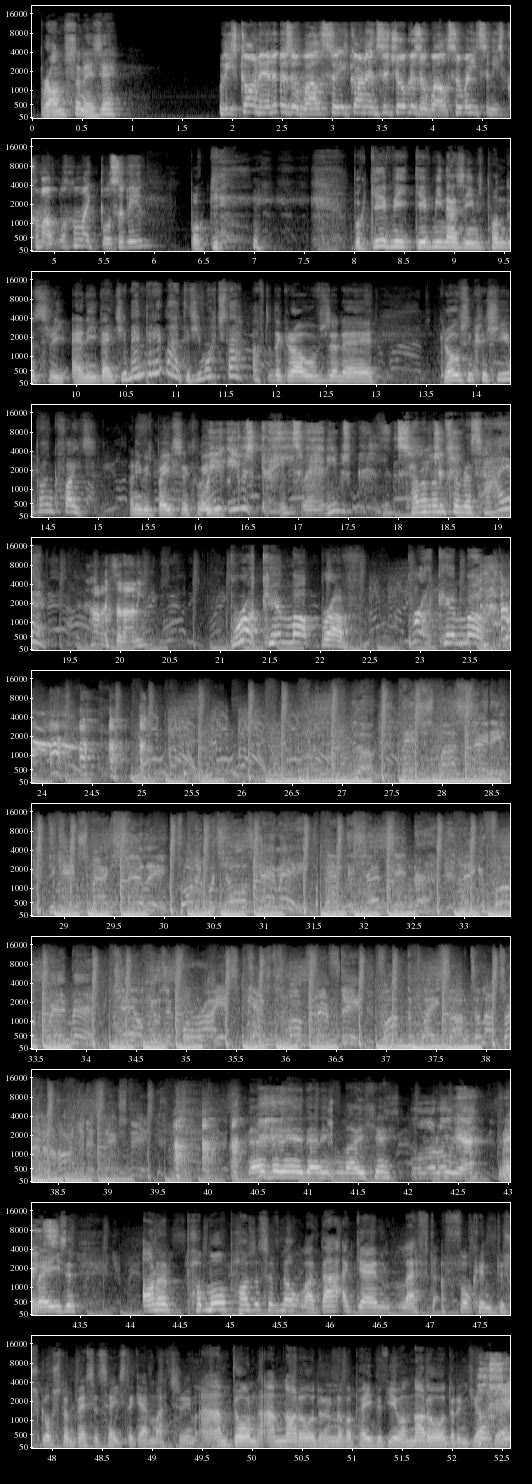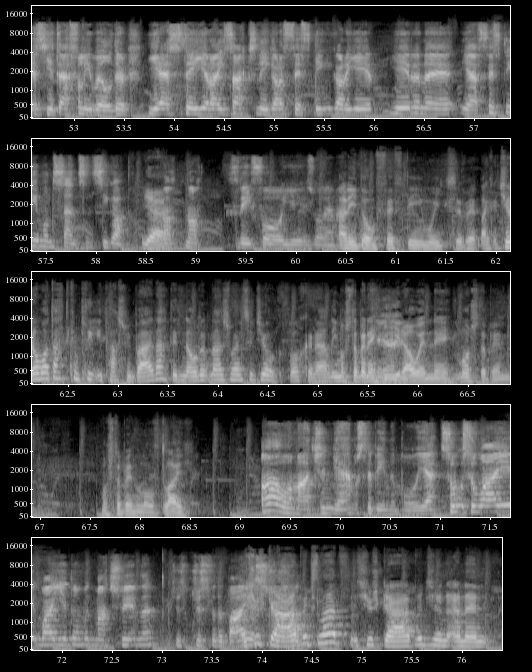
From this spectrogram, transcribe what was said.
Bronson, is it? Well, he's gone in as a welter. He's gone into jug as a welterweight, and he's come out looking like Butterbean. But, but give me give me Naseem's punditry any day. Do you remember it, lad? Did you watch that after the Groves and uh, Groves and Chris Eubank fight? And he was basically Well, he, he was great, man. He was brilliant. telling He's him a to retire. character, Annie. Brook him up, bruv. Brook him up. Look, this is my city. Really? Thought it was yours, Jimmy? Back to shut shit now. Nigga, fuck with me. Jail music for riots. Till I turn 160. Never heard anything like it. Oral, yeah. Great. Amazing. On a po- more positive note, lad, that again left a fucking disgusting bitter taste again, Matchroom. I'm done. I'm not ordering another pay per view. I'm not ordering Joshua. Bullshit, you definitely will do. Yes, Steve, you're right, actually. You got a 50, you got a year, year and a, yeah, 15 month sentence he got. Yeah. Not, not three, four years, whatever. And he done 15 weeks of it. Like, do you know what? That completely passed me by. That didn't know that Naz went to jug. Fucking hell, he must have been a Yeah. hero in there. Must have been, must have been loved. Like, Oh, imagine, yeah, must have been the boy, yeah. So, so why, why are you done with Matchroom then? Just, just for the bias? it's just garbage, lad. It's just garbage. And, and then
